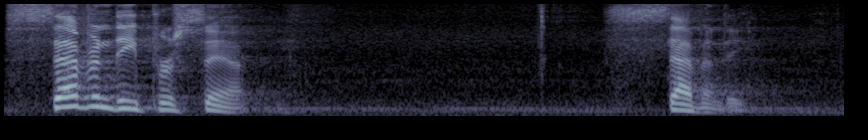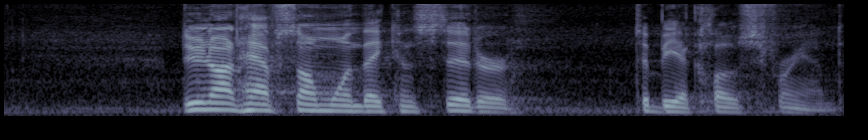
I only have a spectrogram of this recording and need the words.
70%, 70, do not have someone they consider to be a close friend.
